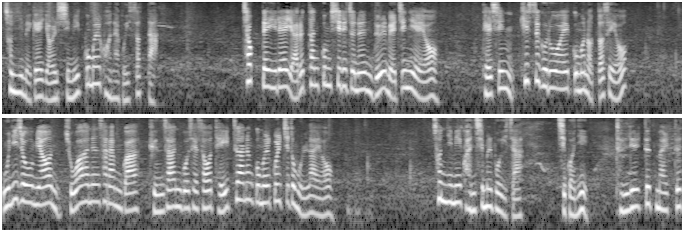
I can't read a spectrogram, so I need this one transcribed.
손님에게 열심히 꿈을 권하고 있었다. 척데일의 야릇한 꿈 시리즈는 늘 매진이에요. 대신 키스 그루어의 꿈은 어떠세요? 운이 좋으면 좋아하는 사람과 근사한 곳에서 데이트하는 꿈을 꿀지도 몰라요. 손님이 관심을 보이자 직원이 들릴 듯말듯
